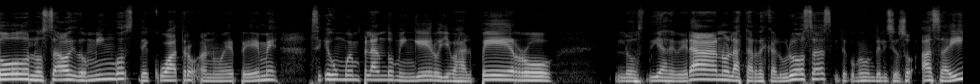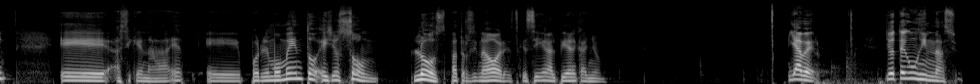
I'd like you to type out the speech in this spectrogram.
todos los sábados y domingos de 4 a 9 pm. Así que es un buen plan dominguero, llevas al perro, los días de verano, las tardes calurosas y te comes un delicioso azaí. Eh, así que nada, eh, eh, por el momento ellos son los patrocinadores que siguen al pie del cañón. Y a ver, yo tengo un gimnasio.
